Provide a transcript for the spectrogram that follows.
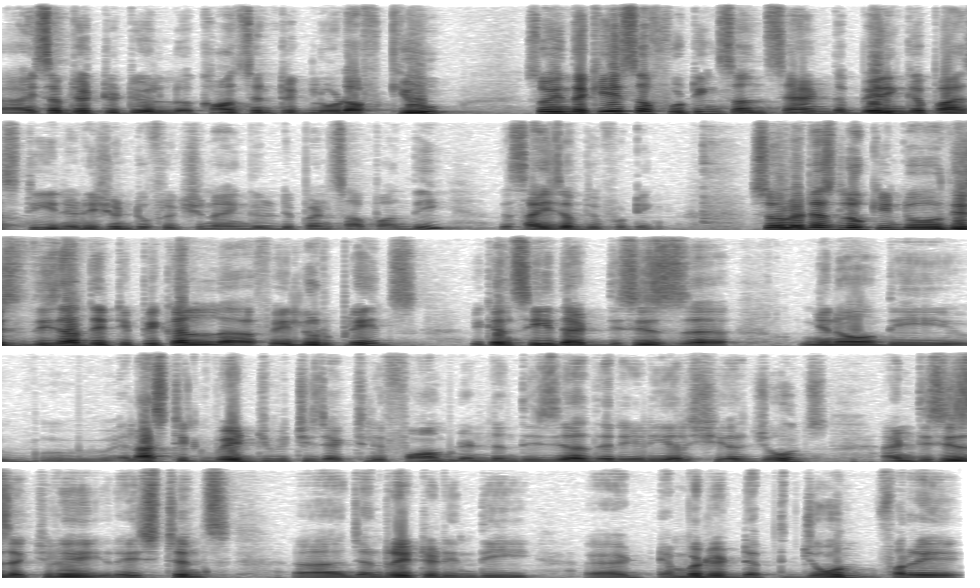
uh, is subjected to a concentric load of q. So in the case of footings on sand the bearing capacity in addition to friction angle depends upon the, the size of the footing. So let us look into this these are the typical failure planes you can see that this is you know the elastic wedge which is actually formed and then these are the radial shear zones and this is actually resistance uh, generated in the uh, embedded depth zone for a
